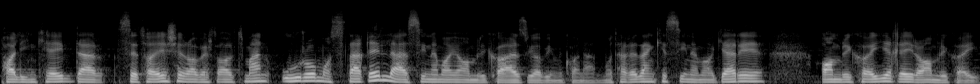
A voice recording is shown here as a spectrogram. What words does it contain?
پالین کیل در ستایش رابرت آلتمن او رو مستقل از سینمای آمریکا ارزیابی می‌کنن. معتقدن که سینماگر آمریکایی غیر آمریکایی.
